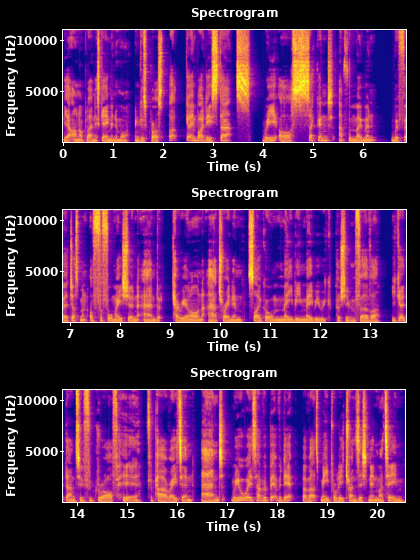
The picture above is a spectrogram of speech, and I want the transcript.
yeah, I'm not playing this game anymore. Fingers mm. crossed. But going by these stats, we are second at the moment with the adjustment of the formation and carry on our training cycle. Maybe, maybe we could push even further. You go down to the graph here for power rating, and we always have a bit of a dip, but that's me probably transitioning my team.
